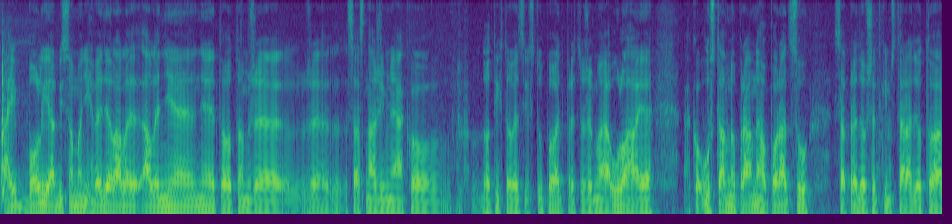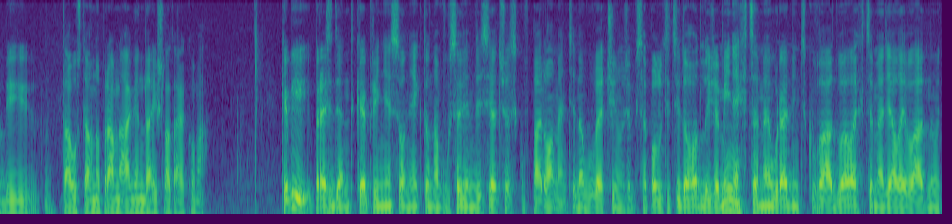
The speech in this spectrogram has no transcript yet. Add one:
aj boli, aby som o nich vedel, ale, ale nie, nie je to o tom, že, že sa snažím nejako do týchto vecí vstupovať, pretože moja úloha je ako ústavnoprávneho poradcu sa predovšetkým starať o to, aby tá ústavnoprávna agenda išla tak, ako má. Keby prezidentke priniesol niekto novú 76 v parlamente, novú väčšinu, že by sa politici dohodli, že my nechceme úradnícku vládu, ale chceme ďalej vládnuť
